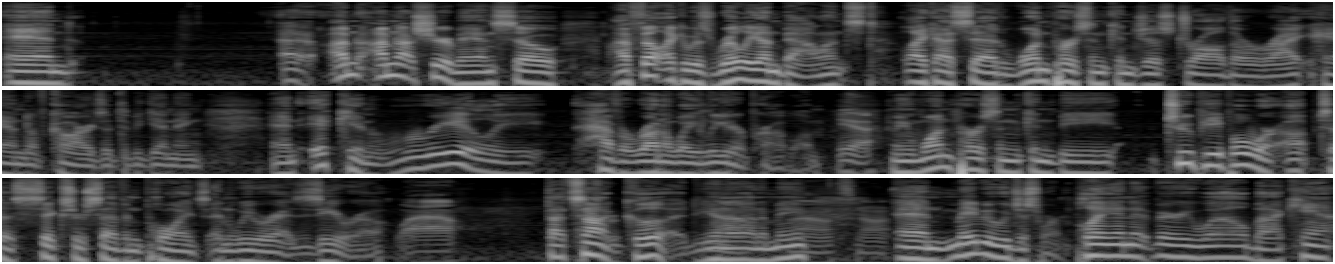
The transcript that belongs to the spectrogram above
And uh, I'm I'm not sure, man. So I felt like it was really unbalanced. Like I said, one person can just draw the right hand of cards at the beginning, and it can really have a runaway leader problem. Yeah. I mean, one person can be two people were up to six or seven points, and we were at zero. Wow. That's not good. You know what I mean? no, it's not. And maybe we just weren't playing it very well, but I can't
